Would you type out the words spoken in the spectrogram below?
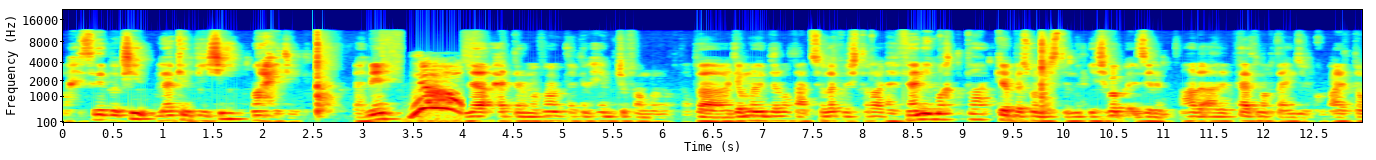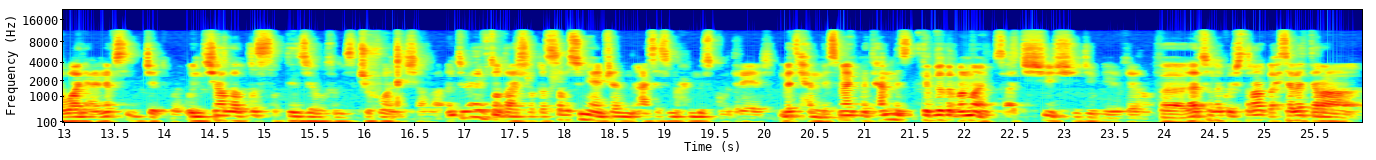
راح يصير لك شيء ولكن في شيء ما راح يجيك. فاهمين؟ لا حتى أنا ما فهمت لكن الحين بتفهم بالمقطع. فقبل ما نبدأ المقطع تسوي لايك والاشتراك هذا ثاني مقطع كيف بس وأنا مستمر. يا شباب زلم هذا هذا ثالث مقطع ينزل لكم. على التوالي على نفس الجدول. وإن شاء الله القصة بتنزل يوم الخميس. تشوفوها إن شاء الله. أنتم عرفتوا إيش القصة بس يعني مشان على أساس ما احمسكم مدري إيش. متحمس. ماك متحمس؟ كيف تضرب المايك. ساعات شيش يجيب لي غيره. فلا تسوي لايك والاشتراك وحسابات ترى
